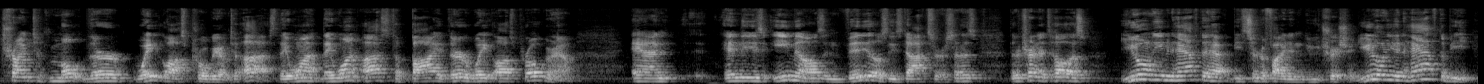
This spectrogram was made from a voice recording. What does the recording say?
trying to promote their weight loss program to us. They want, they want us to buy their weight loss program. And in these emails and videos these doctors send us, they're trying to tell us, you don't even have to have, be certified in nutrition. You don't even have to be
